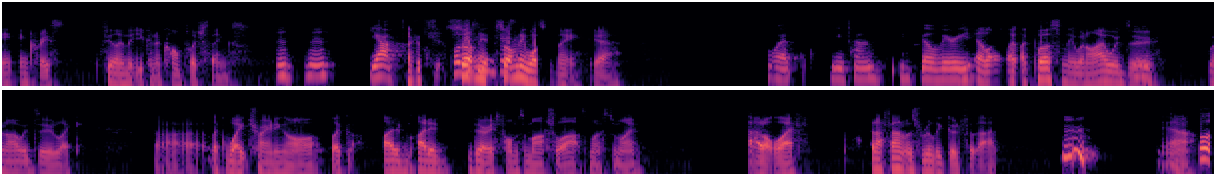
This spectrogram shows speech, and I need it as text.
i- increased feeling that you can accomplish things. hmm yeah Like it's Well, certainly certainly was for me, yeah. what you found you feel very Yeah, like, like, like personally, when I would do, Mm. when I would do like, uh, like weight training or like I did, I did various forms of martial arts most of my adult life, and I found it was really good for that. Hmm. Yeah. Well,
